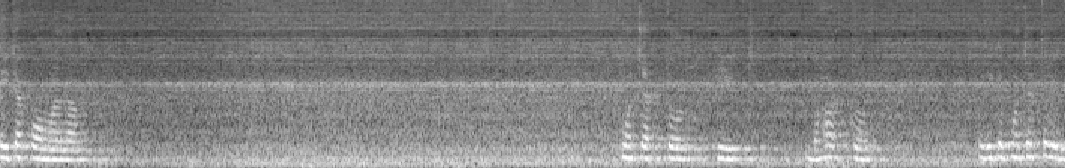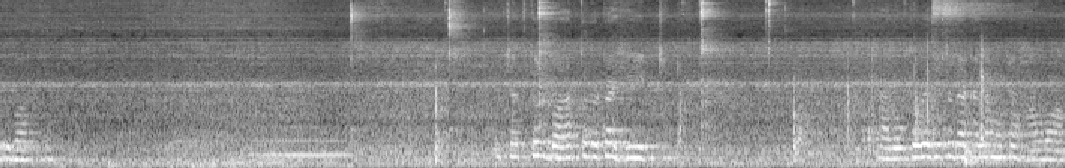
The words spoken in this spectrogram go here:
এইটা কমালাম। পঁচাত্তর হিট বাহাত্তর। এদিকে পঁচাত্তর, এদিকে বাহাত্তর। পঁচাত্তর, বাহাত্তর, ওটা হিট আর ওপরে যেটা দেখালাম, ওটা হাওয়া।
